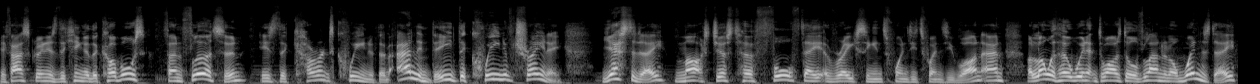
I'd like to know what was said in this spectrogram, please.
If Asgreen is the king of the cobbles, Van Vleuten is the current queen of them, and indeed the queen of training. Yesterday marked just her fourth day of racing in 2021, and along with her win at Dwars door Vlaanderen on Wednesday,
